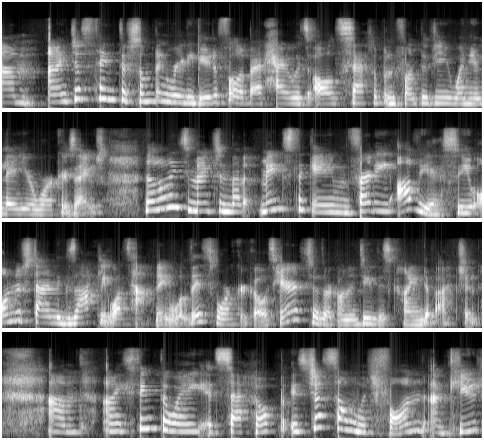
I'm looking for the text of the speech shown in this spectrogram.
Um, and I just think there's something really beautiful about how it's all set up in front of you when you lay your workers out. Not only to mention that it makes the game fairly obvious so you understand exactly what's happening. Well this worker goes here so they're going to do this kind of action. Um, I think the way it's set up is just so much fun and cute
